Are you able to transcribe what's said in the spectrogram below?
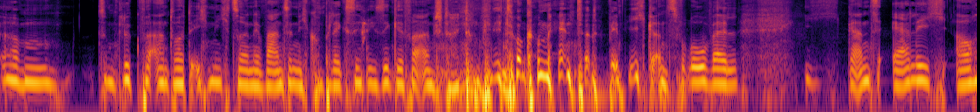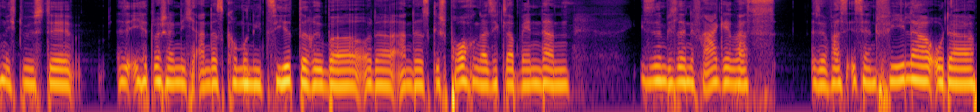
ähm, zum Glück verantworte ich nicht so eine wahnsinnig komplexe, riesige Veranstaltung wie die Dokumente. Da bin ich ganz froh, weil ich ganz ehrlich auch nicht wüsste, also ich hätte wahrscheinlich anders kommuniziert darüber oder anders gesprochen. Also ich glaube, wenn dann ist es ein bisschen eine Frage, was, also was ist ein Fehler oder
